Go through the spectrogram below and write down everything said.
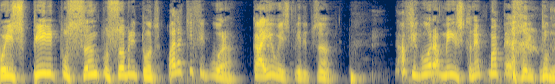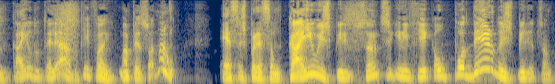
o Espírito Santo sobre todos. Olha que figura, caiu o Espírito Santo. É uma figura meio estranha para uma pessoa, e pum, caiu do telhado. Quem foi? Uma pessoa? Não. Essa expressão, caiu o Espírito Santo, significa o poder do Espírito Santo.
